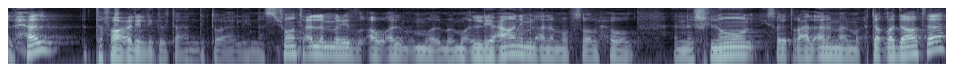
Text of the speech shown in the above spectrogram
الحل التفاعلي اللي قلته عن دكتور علي. الناس شلون تعلم مريض أو اللي يعاني من ألم مفصل الحوض انه شلون يسيطر على الألم معتقداته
